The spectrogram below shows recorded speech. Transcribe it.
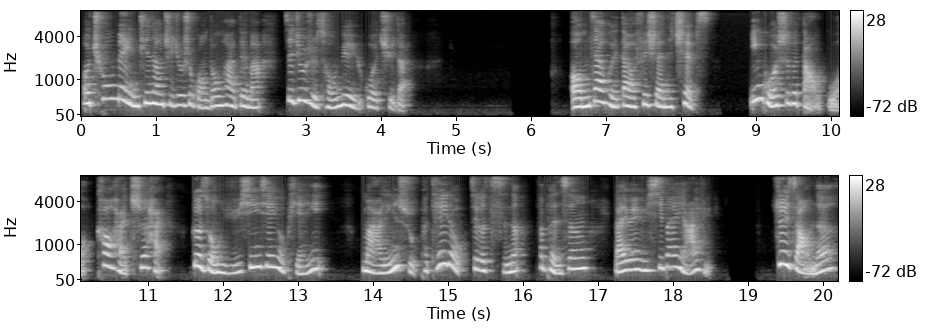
哦，chow mein 听上去就是广东话，对吗？这就是从粤语过去的。我们再回到 fish and chips。英国是个岛国，靠海吃海，各种鱼新鲜又便宜。马铃薯 potato 这个词呢，它本身来源于西班牙语。最早呢，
